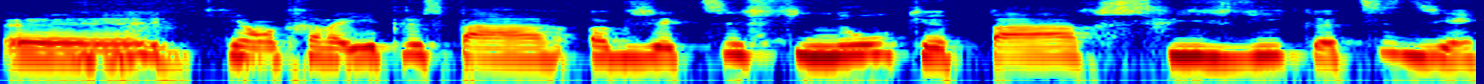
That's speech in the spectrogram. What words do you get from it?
mm-hmm. qui ont travaillé plus par objectifs finaux que par suivi quotidien.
